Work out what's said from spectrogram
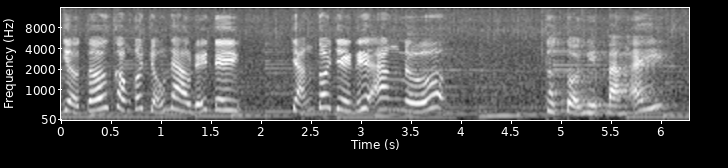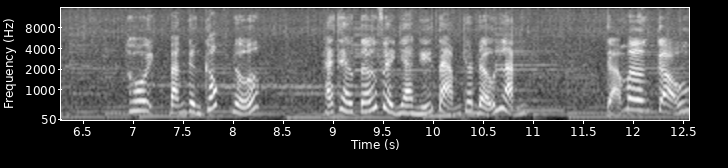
Giờ tớ không có chỗ nào để đi Chẳng có gì để ăn nữa. Thật tội nghiệp bạn ấy. Thôi bạn đừng khóc nữa. Hãy theo tớ về nhà nghỉ tạm cho đỡ lạnh. Cảm ơn cậu.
